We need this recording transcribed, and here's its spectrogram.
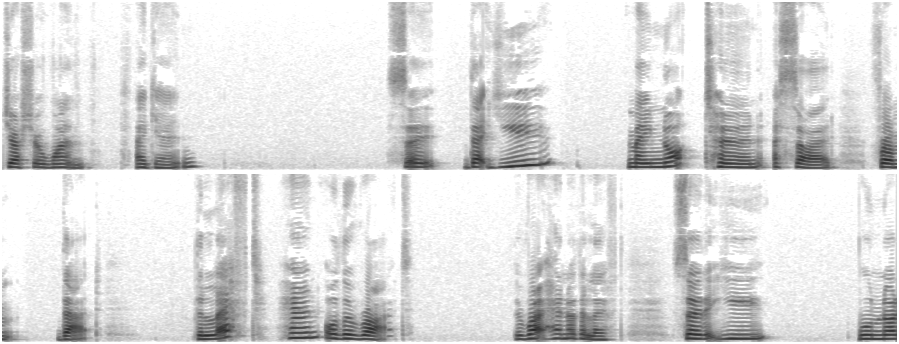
Joshua 1 again, so that you may not turn aside from that, the left hand or the right, the right hand or the left, so that you will not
